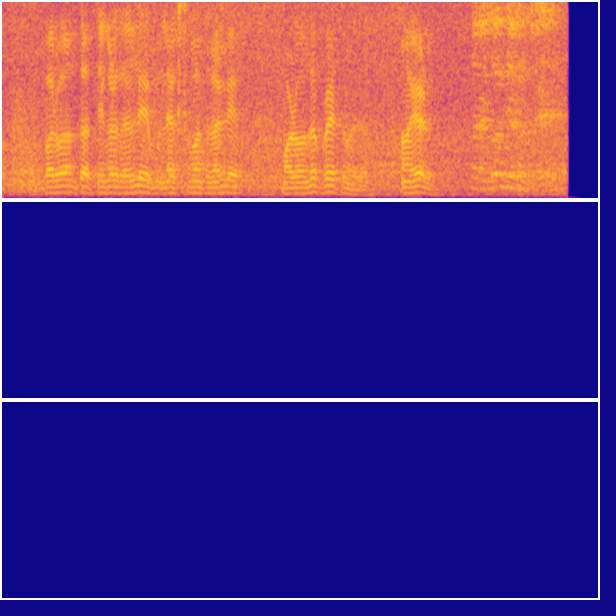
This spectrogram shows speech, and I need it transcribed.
ಬರುವಂಥ ತಿಂಗಳಲ್ಲಿ ನೆಕ್ಸ್ಟ್ ಮಂತ್ನಲ್ಲಿ ಮಾಡುವಂಥ ಪ್ರಯತ್ನ ಇದೆ ಹಾಂ, ಹೇಳಿ.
